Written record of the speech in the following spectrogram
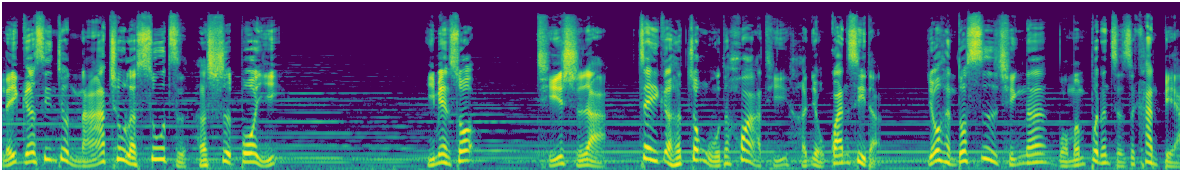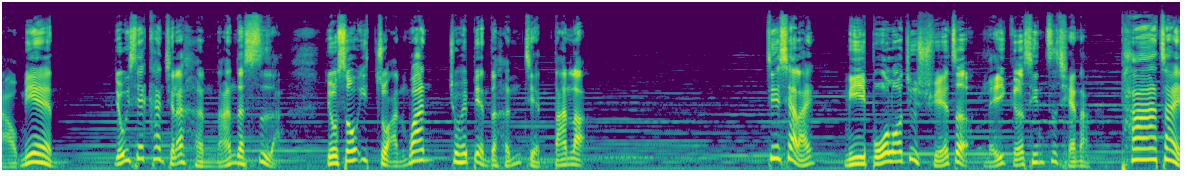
雷格辛就拿出了梳子和示波仪，一面说：“其实啊，这个和中午的话题很有关系的。有很多事情呢，我们不能只是看表面。有一些看起来很难的事啊，有时候一转弯就会变得很简单了。”接下来，米伯罗就学着雷格辛之前啊趴在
